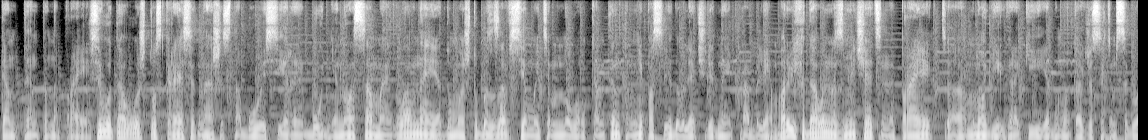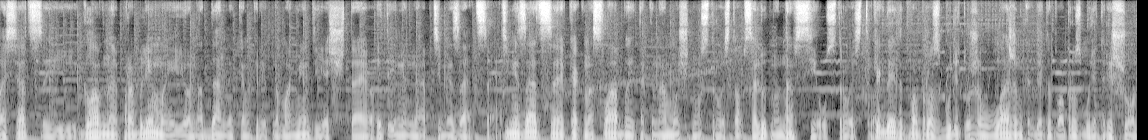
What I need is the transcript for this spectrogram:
контента на проект. Всего того, что скрасит наши с тобой серые будни. Ну а самое главное, я думаю, чтобы за всем этим новым контентом не последовали очередные проблемы. Барвиха довольно замечательный проект, а, многие игроки, я думаю, также с этим согласятся, и главная проблема ее на данный конкретный момент, я считаю, это именно оптимизация. Оптимизация как на слабые, так и на мощные устройства, абсолютно на все устройства. Когда этот вопрос будет уже улажен, когда этот вопрос будет решен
